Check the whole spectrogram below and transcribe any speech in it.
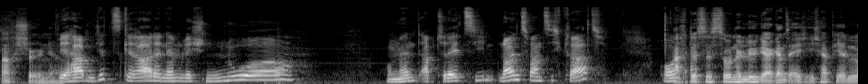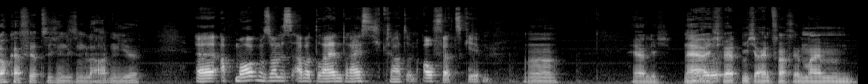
ach schön, ja. Wir haben jetzt gerade nämlich nur, Moment, up to date, sieben- 29 Grad. Ach, das ist so eine Lüge. Ja, Ganz ehrlich, ich habe hier locker 40 in diesem Laden hier. äh, ab morgen soll es aber 33 Grad und aufwärts geben. Ah, herrlich. Naja, Also- ich werde mich einfach in meinem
